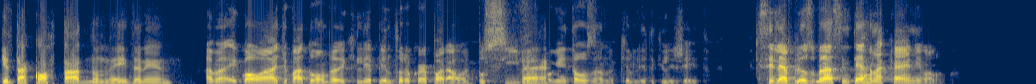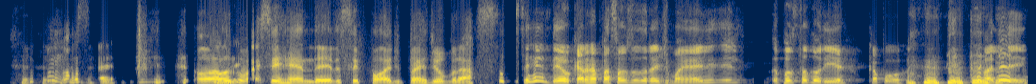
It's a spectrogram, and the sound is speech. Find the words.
que tá cortado no meio, tá ligado? Igual a de baixo do ombro ali, que ali é pintura corporal. É impossível é. alguém tá usando aquilo ali daquele jeito. Se ele abrir os braços, enterra na carne, maluco. Nossa. É. O maluco vai se render, ele se pode, perde o braço. Se rendeu, o cara vai passar o desodorante de manhã, ele, ele aposentadoria. Acabou. vale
